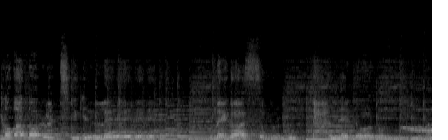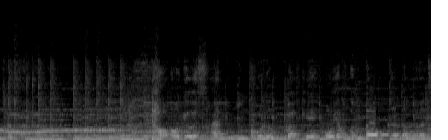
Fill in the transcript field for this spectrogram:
누가 너를 치길래 내 가슴을 다 내려놓나 석유산 구름밖에 오염금도 끊어지.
